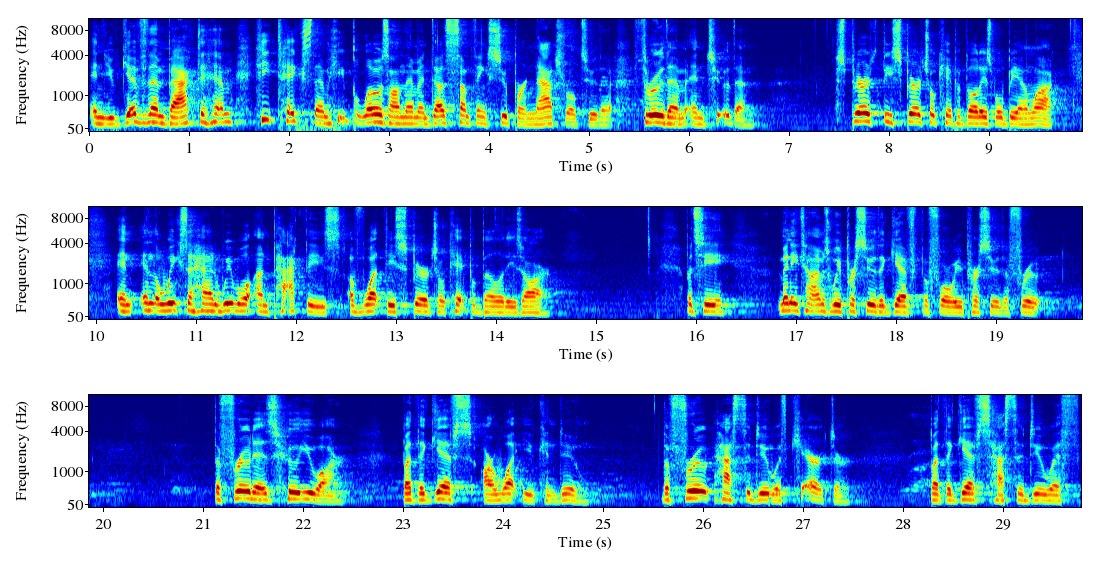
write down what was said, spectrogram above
and you give them back to Him, He takes them, He blows on them, and does something supernatural to them, through them, and to them. Spirit, these spiritual capabilities will be unlocked in, in the weeks ahead, we will unpack these of what these spiritual capabilities are. But see, many times we pursue the gift before we pursue the fruit. The fruit is who you are, but the gifts are what you can do. The fruit has to do with character, but the gifts has to do with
